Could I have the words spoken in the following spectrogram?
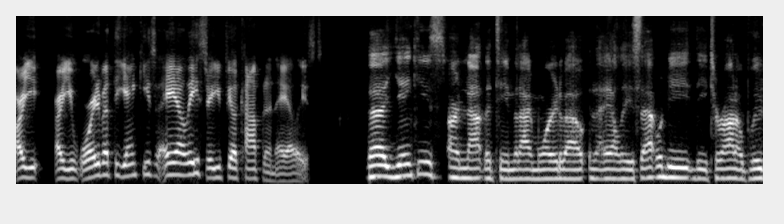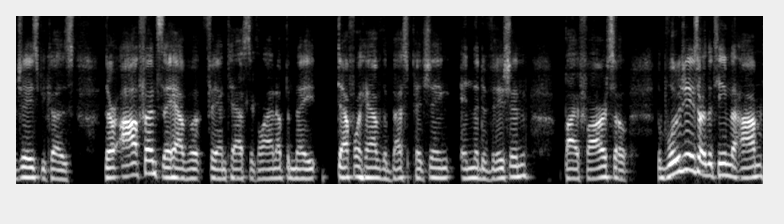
Are you are you worried about the Yankees AL East, or you feel confident in the AL East? The Yankees are not the team that I'm worried about in the AL East. That would be the Toronto Blue Jays because their offense, they have a fantastic lineup and they definitely have the best pitching in the division by far. So the Blue Jays are the team that I'm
